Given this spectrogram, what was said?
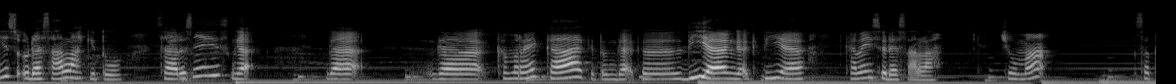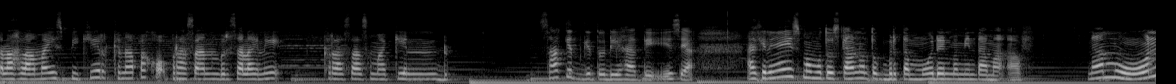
Yus udah salah gitu. Seharusnya Yus nggak nggak nggak ke mereka gitu, nggak ke dia, nggak ke dia karena Yus sudah salah cuma setelah lama Is pikir kenapa kok perasaan bersalah ini kerasa semakin sakit gitu di hati Is ya akhirnya Is memutuskan untuk bertemu dan meminta maaf namun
